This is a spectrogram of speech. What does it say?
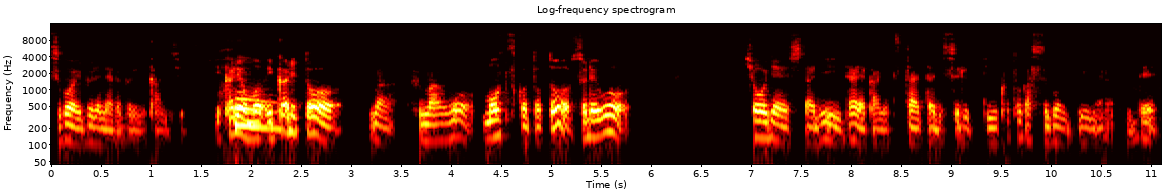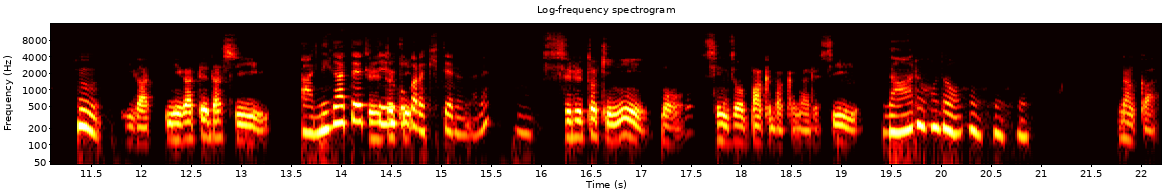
すごいブルネラブルに感じる。怒りをも、怒りと、まあ、不満を持つことと、それを表現したり、誰かに伝えたりするっていうことがすごいブルネラブルで、うん。苦苦手だし、あ、苦手っていうする時子から来てるんだね。うんするときにもう心臓バクバクなるし、なるほど。ほうほうほうなんか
